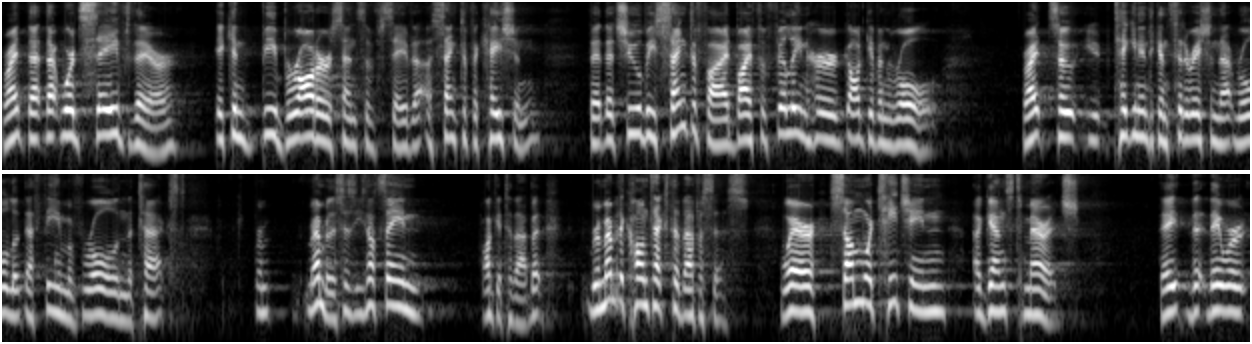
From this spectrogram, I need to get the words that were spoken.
Right? That, that word saved there, it can be a broader sense of saved, a sanctification, that, that she will be sanctified by fulfilling her God given role. Right? So, taking into consideration that role, that theme of role in the text. Remember, this is, he's not saying, I'll get to that, but remember the context of Ephesus, where some were teaching against marriage. They, they were,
